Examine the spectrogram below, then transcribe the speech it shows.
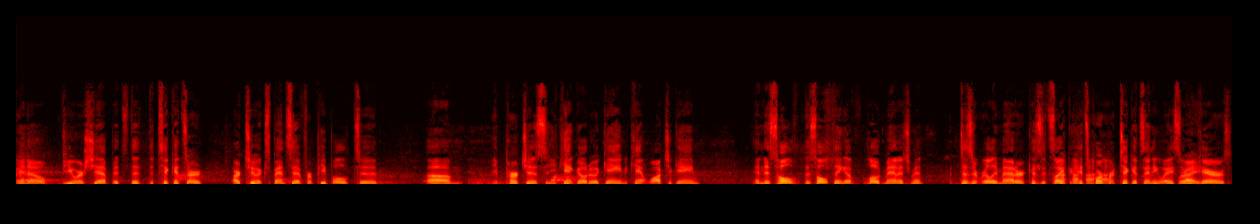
you know, viewership. It's the the tickets are are too expensive for people to um, purchase, and you can't go to a game, you can't watch a game, and this whole this whole thing of load management does it really matter? Because it's like it's corporate tickets anyway, so Right. who cares?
